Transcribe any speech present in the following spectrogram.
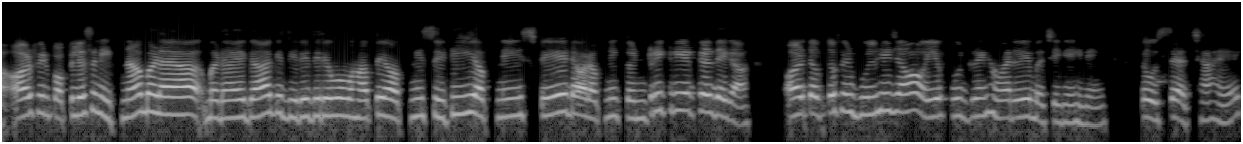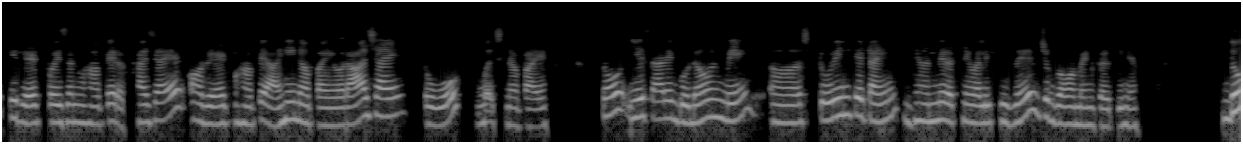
और फिर पॉपुलेशन इतना बढ़ाया, बढ़ाएगा कि धीरे धीरे वो वहाँ पे अपनी सिटी, अपनी स्टेट और अपनी कंट्री क्रिएट कर देगा। और तब तो फिर भूल ही जाओ, ये फ़ूड ग्रेन हमारे लिए बचेंगे ही नहीं। तो उससे अच्छा है कि रेड पॉइजन वहाँ पे रखा जाए और रेड वहाँ पे आ ही ना पाए और आ जाए तो वो बच ना पाए। तो ये सारे गोडाउन में स्टोरिंग के टाइम ध्यान में रखने वाली चीज़ें हैं जो गवर्नमेंट करती है। दो,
